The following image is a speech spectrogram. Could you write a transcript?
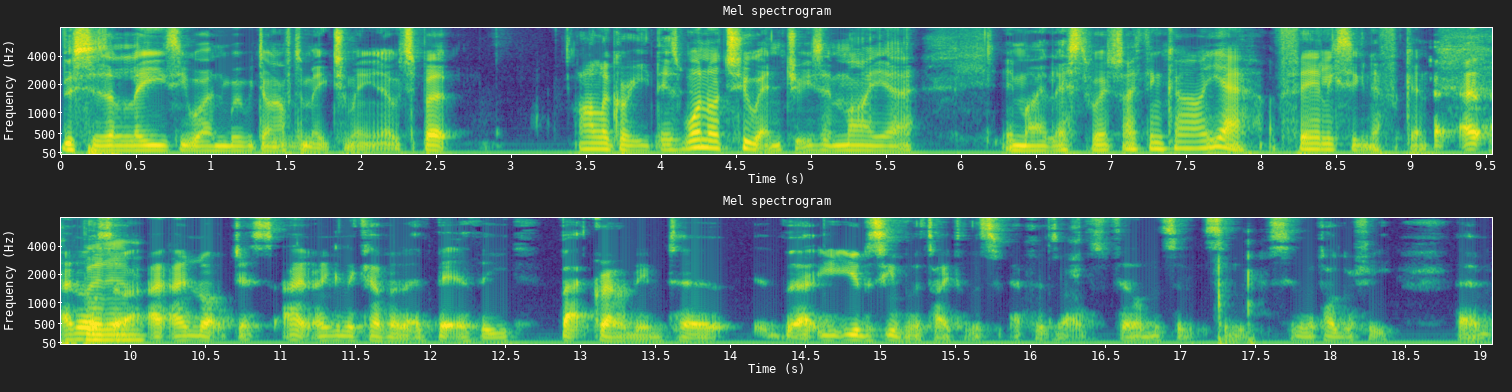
this is a lazy one where we don't have to make too many notes, but I'll agree. There's one or two entries in my uh, in my list which I think are yeah fairly significant. And, and But, also, um, I, I'm not just. I, I'm going to cover a bit of the background into the. You, you'd seen from the title of this episode of film and cin, cin, cinematography. Um,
